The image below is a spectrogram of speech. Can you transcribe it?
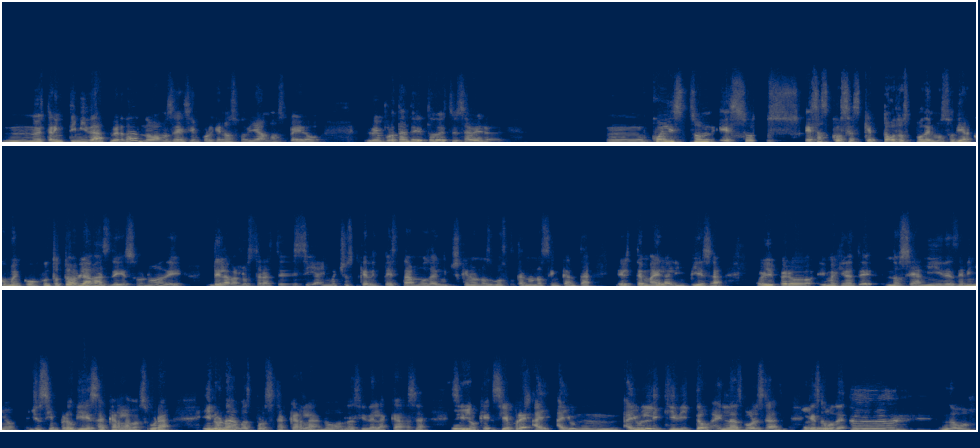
nuestra intimidad, ¿verdad? No vamos a decir por qué nos odiamos, pero lo importante de todo esto es saber ¿cuáles son esos, esas cosas que todos podemos odiar como en conjunto? Tú hablabas de eso, ¿no? De, de, lavar los trastes. Sí, hay muchos que detestamos, hay muchos que no nos gustan, no nos encanta el tema de la limpieza. Oye, pero imagínate, no sé, a mí desde niño, yo siempre odié sacar la basura y no nada más por sacarla, ¿no? Así de la casa, sino que siempre hay, hay, un, hay un liquidito en las bolsas que es como de, no.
